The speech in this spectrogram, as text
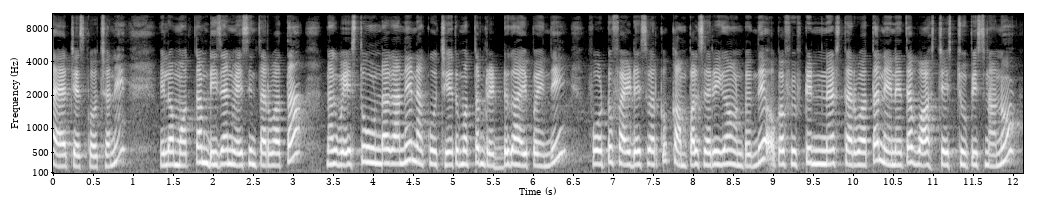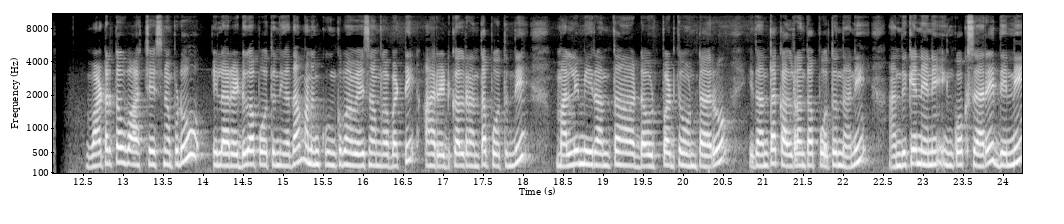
తయారు చేసుకోవచ్చని. ఇలా మొత్తం డిజైన్ వేసిన తర్వాత నాకు వేస్తూ ఉండగానే నాకు చేతి మొత్తం రెడ్గా అయిపోయింది. ఫోర్ టు ఫైవ్ డేస్ వరకు కంపల్సరీగా ఉంటుంది. ఒక ఫిఫ్టీన్ మినిట్స్ తర్వాత నేనైతే వాష్ చేసి చూపిస్తున్నాను. వాటర్తో వాష్ చేసినప్పుడు ఇలా రెడ్గా పోతుంది కదా. మనం కుంకుమ వేసాం కాబట్టి ఆ రెడ్ కలర్ అంతా పోతుంది. మళ్ళీ మీరంతా డౌట్ పడుతూ ఉంటారు. ఇదంతా కలర్ అంతా పోతుందని. అందుకే నేను ఇంకొకసారి దీన్ని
